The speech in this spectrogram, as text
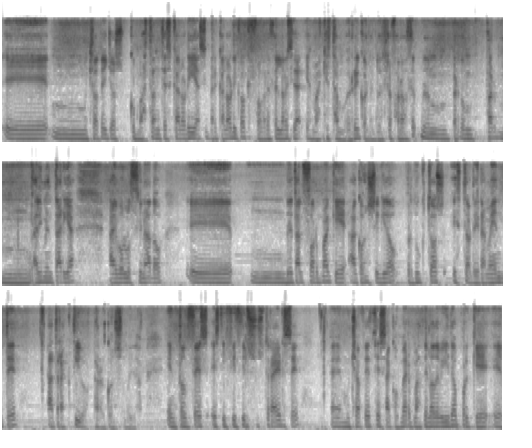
eh, mm, muchos de ellos con bastantes calorías, hipercalóricos, que favorecen la obesidad y además que están muy ricos. La industria mm, perdón, alimentaria ha evolucionado eh, de tal forma que ha conseguido productos extraordinariamente atractivos para el consumidor. Entonces es difícil sustraerse eh, muchas veces a comer más de lo debido porque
